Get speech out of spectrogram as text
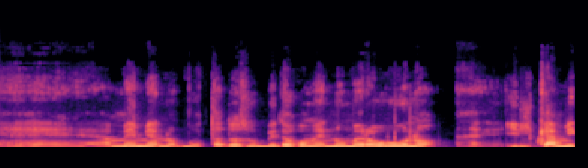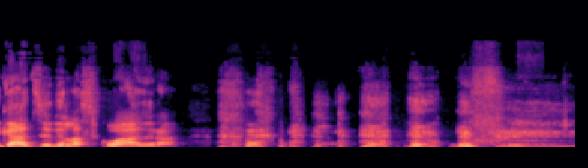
eh, a me mi hanno buttato subito come numero uno, eh, il kamikaze della squadra.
